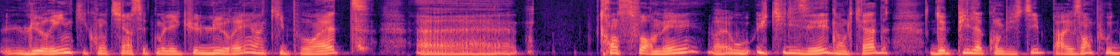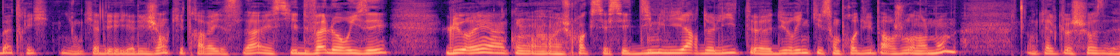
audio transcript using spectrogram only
l'urine qui contient cette molécule l'urée, hein, qui pourrait être euh, transformée voilà, ou utilisée dans le cadre de piles à combustible, par exemple, ou de batteries. Donc il y, a des- il y a des gens qui travaillent à cela, essayer de valoriser l'urée. hein, qu'on- je crois que c'est ces 10 milliards de litres euh, d'urine qui sont produits par jour dans le monde. Donc quelque chose de,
